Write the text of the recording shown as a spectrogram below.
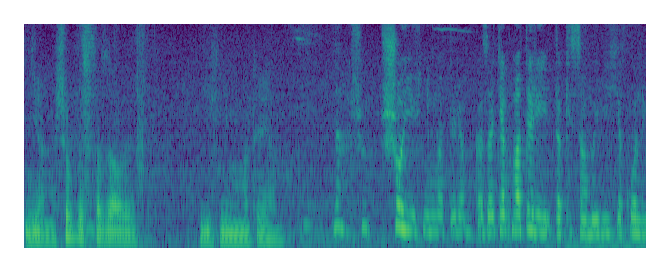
Діана, що б ви сказали їхнім матерям? Да, що, що їхнім матерям казати? Як матері такі самі їх, як вони.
